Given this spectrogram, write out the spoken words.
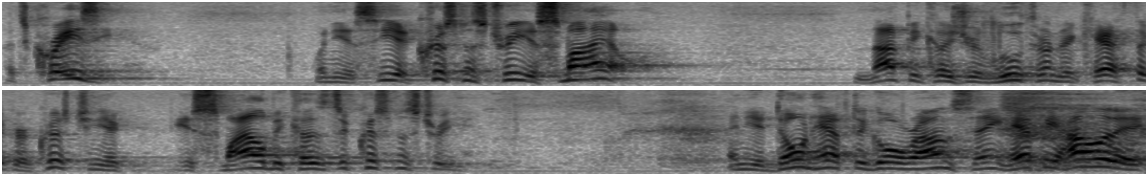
That's crazy. When you see a Christmas tree, you smile. Not because you're Lutheran or Catholic or Christian, you, you smile because it's a Christmas tree. And you don't have to go around saying Happy Holidays.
